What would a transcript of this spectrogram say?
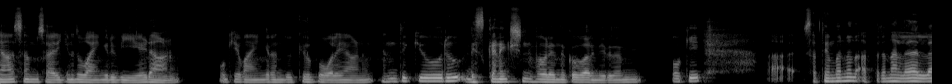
ഞാൻ സംസാരിക്കുന്നത് ഭയങ്കര വിയേഡാണ് ഓക്കെ. ഭയങ്കര എന്തൊക്കെയോ പോലെയാണ്. എന്തൊക്കെയോ ഒരു ഡിസ്കണക്ഷൻ പോലെ എന്നൊക്കെ പറഞ്ഞിരുന്നു. ഓക്കെ. സത്യം പറഞ്ഞാൽ അത്ര നല്ലതല്ല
